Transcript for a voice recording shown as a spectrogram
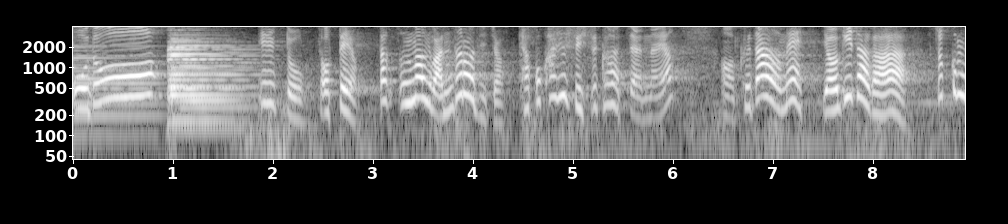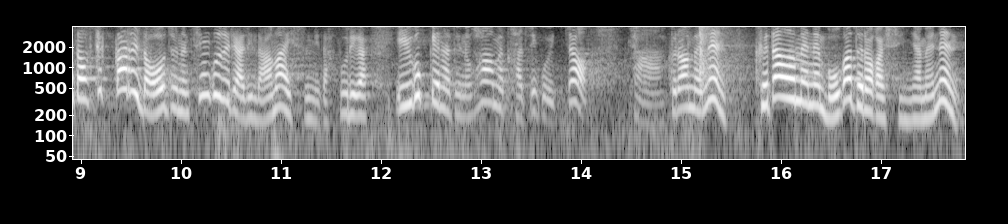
5도, 1도. 어때요? 딱 음악이 만들어지죠? 작곡하실 수 있을 것 같지 않나요? 어, 그 다음에 여기다가 조금 더 색깔을 넣어주는 친구들이 아직 남아 있습니다. 우리가 일곱 개나 되는 화음을 가지고 있죠? 자, 그러면은 그 다음에는 뭐가 들어갈 수 있냐면은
